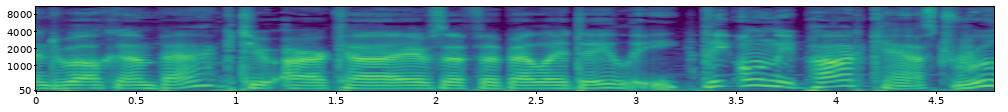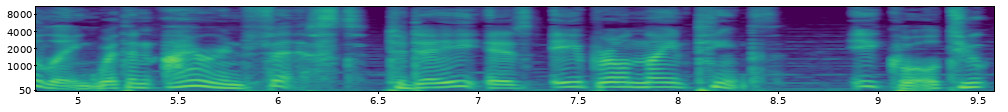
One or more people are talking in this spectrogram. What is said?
and welcome back to Archives of Fabella Daily, the only podcast ruling with an iron fist. Today is April 19th, equal to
